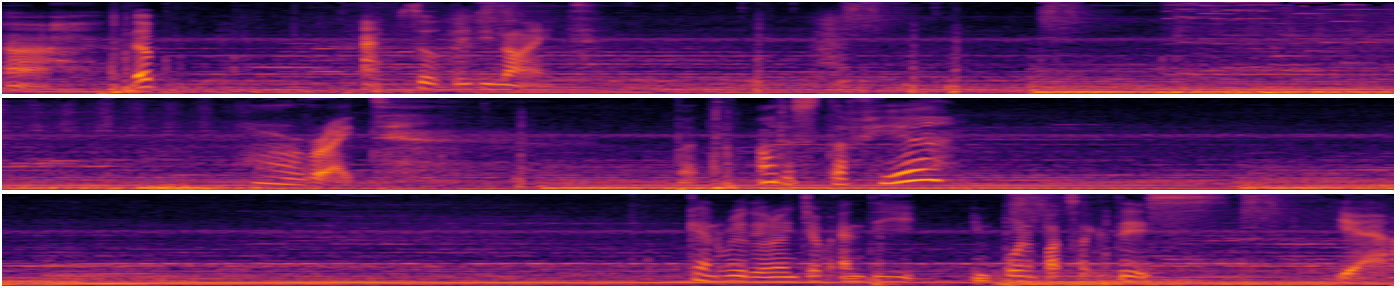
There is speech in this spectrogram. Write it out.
Ah. Absolutely denied. Alright. But other stuff here. Can really only jump and the important parts like this. Yeah.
